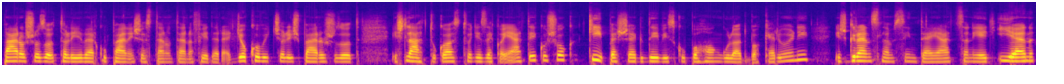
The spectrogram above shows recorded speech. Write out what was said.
párosozott a Leverkupán, és aztán utána Federer Djokoviccal is párosozott, és láttuk azt, hogy ezek a játékosok képesek Davis kupa hangulatba kerülni, és Grand Slam szinten játszani egy ilyen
